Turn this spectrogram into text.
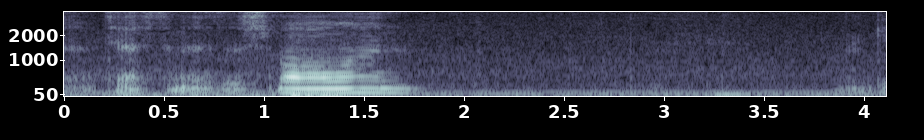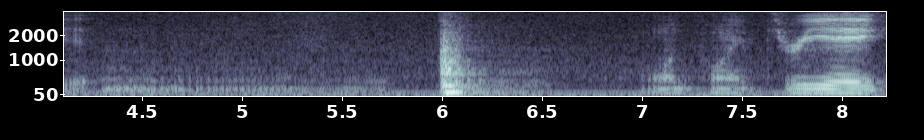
I'm testing is a small one. We're getting 1.38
